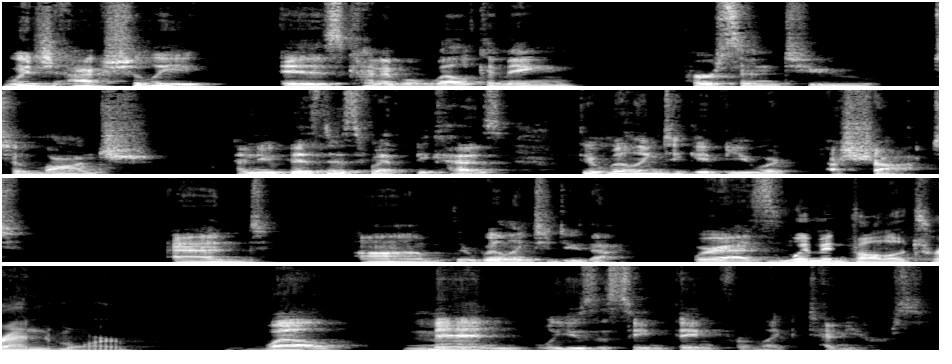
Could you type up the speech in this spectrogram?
which actually is kind of a welcoming person to to launch a new business with because they're willing to give you a, a shot and um, they're willing to do that. Whereas women follow trend more. Well, men will use the same thing for like 10 years.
